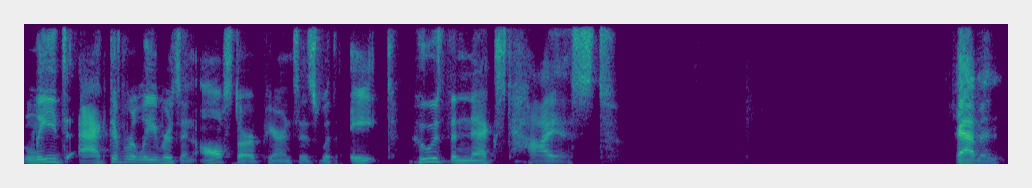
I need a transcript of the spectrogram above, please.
leads active relievers in All Star appearances with eight. Who is the next highest? Chapman.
